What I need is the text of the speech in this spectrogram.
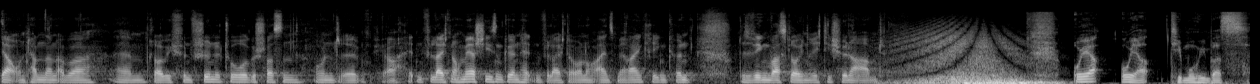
ja, und haben dann aber, ähm, glaube ich, fünf schöne Tore geschossen und äh, ja, hätten vielleicht noch mehr schießen können, hätten vielleicht auch noch eins mehr reinkriegen können. Deswegen war es, glaube ich, ein richtig schöner Abend. Oh ja, oh ja, Timo Hübers,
